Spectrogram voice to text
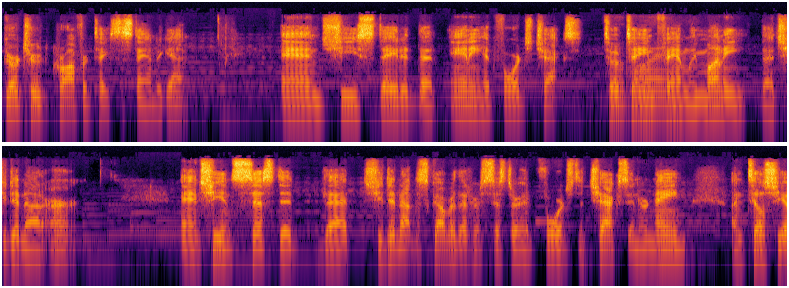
Gertrude Crawford takes the stand again. And she stated that Annie had forged checks to oh, obtain boy. family money that she did not earn. And she insisted that she did not discover that her sister had forged the checks in her name until she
